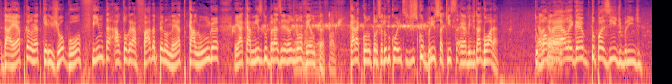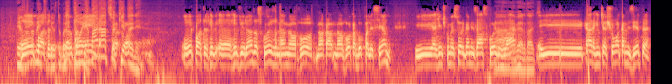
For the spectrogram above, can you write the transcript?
Da época do Neto que ele jogou, finta autografada pelo Neto, Calunga, é a camisa do Brasileirão de 90. Cara, quando o torcedor do Corinthians descobrir isso aqui, é vendida agora. Tu Ela- compra ela- ela e ganha o tupazinho de brinde. Exatamente. Potter, eu tô- eu Não, também é barato isso aqui, eu- eu- Dani. Ei, Potter, é, revirando as coisas, né? Meu avô, meu, meu avô acabou falecendo e a gente começou a organizar as coisas Ah, lá. é verdade. E, cara, a gente achou uma camiseta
